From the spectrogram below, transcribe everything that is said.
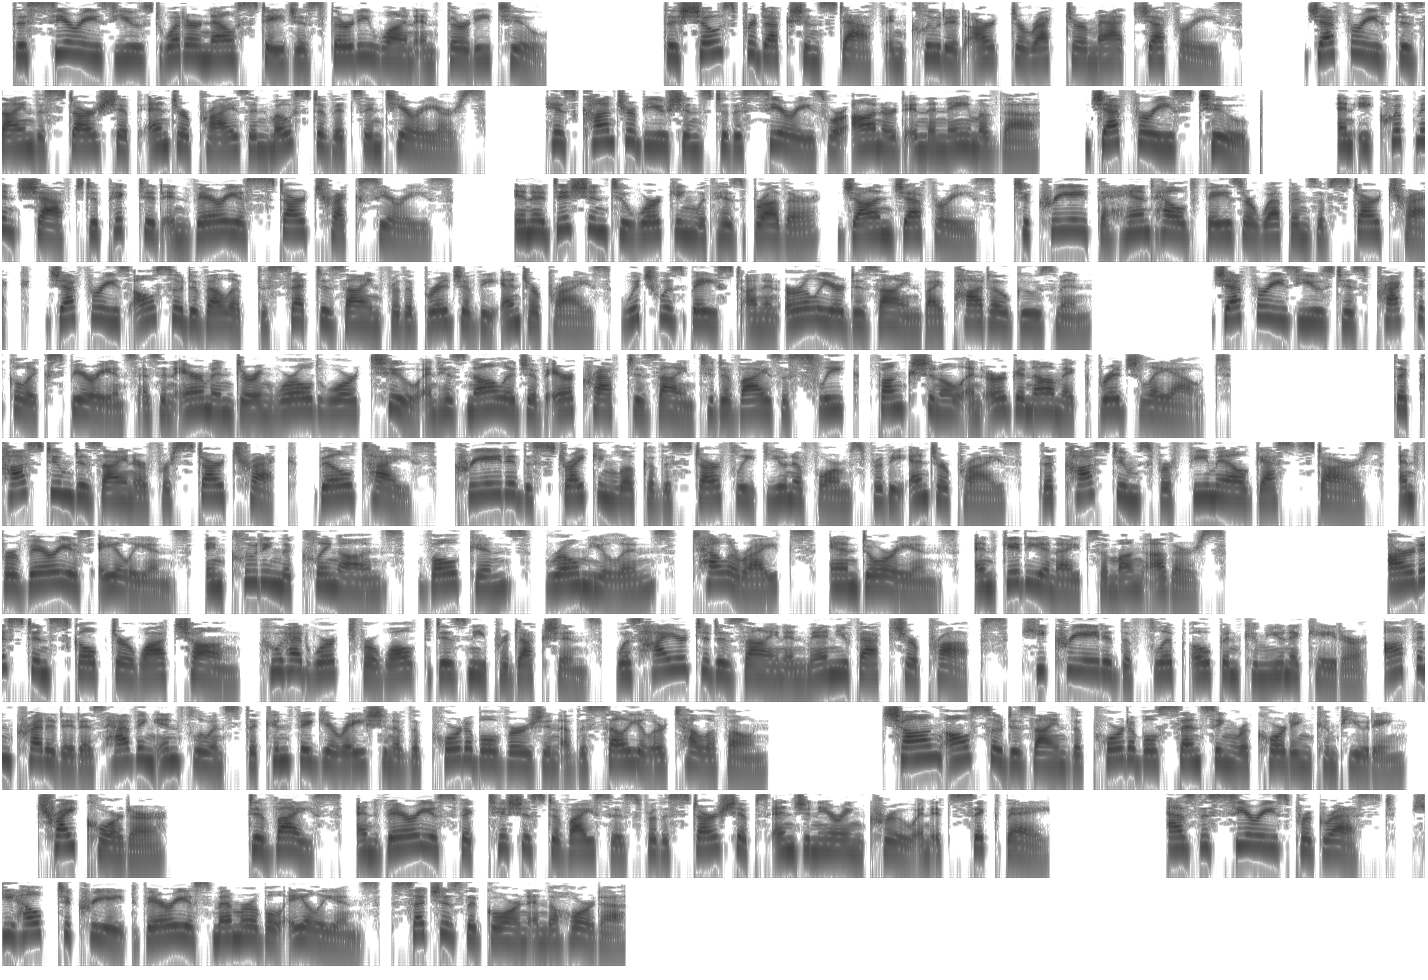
The series used what are now stages 31 and 32. The show's production staff included art director Matt Jefferies, Jefferies designed the Starship Enterprise and most of its interiors. His contributions to the series were honored in the name of the Jefferies Tube, an equipment shaft depicted in various Star Trek series. In addition to working with his brother, John Jefferies, to create the handheld phaser weapons of Star Trek, Jefferies also developed the set design for the bridge of the Enterprise, which was based on an earlier design by Pato Guzman. Jefferies used his practical experience as an airman during World War II and his knowledge of aircraft design to devise a sleek, functional and ergonomic bridge layout. The costume designer for Star Trek, Bill Theiss, created the striking look of the Starfleet uniforms for the Enterprise, the costumes for female guest stars, and for various aliens, including the Klingons, Vulcans, Romulans, Tellarites, Andorians, and Gideonites among others. Artist and sculptor Wah Chang, who had worked for Walt Disney Productions, was hired to design and manufacture props. He created the flip-open communicator, often credited as having influenced the configuration of the portable version of the cellular telephone. Chong also designed the portable sensing recording computing tricorder device, and various fictitious devices for the starship's engineering crew and its sick bay. As the series progressed, he helped to create various memorable aliens, such as the Gorn and the Horta.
